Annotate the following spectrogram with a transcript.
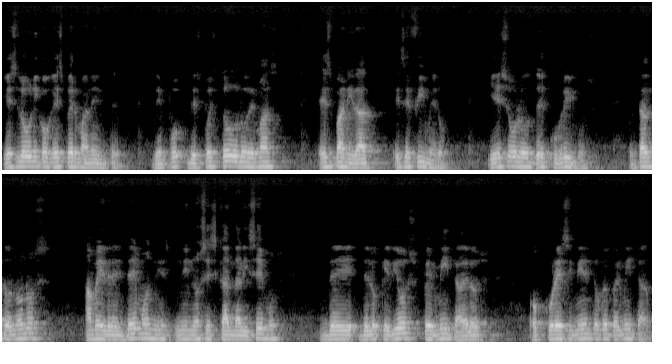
que es lo único que es permanente. Después todo lo demás es vanidad, es efímero, y eso lo descubrimos. Por tanto, no nos amedrentemos ni, ni nos escandalicemos de, lo que Dios permita, de los oscurecimientos que permita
